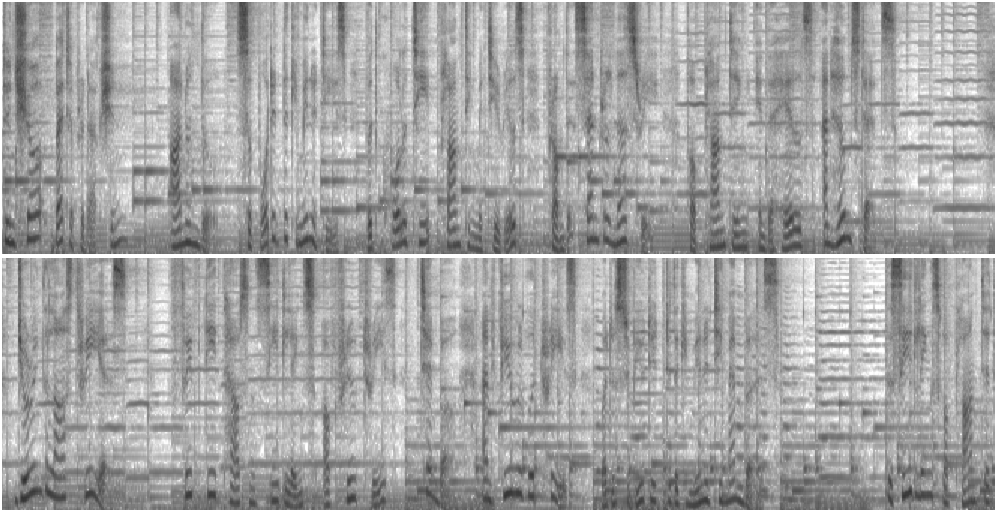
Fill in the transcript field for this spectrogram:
To ensure better production, Anando supported the communities with quality planting materials from the central nursery for planting in the hills and homesteads. During the last three years, 50,000 seedlings of fruit trees, timber, and fuelwood trees were distributed to the community members. The seedlings were planted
